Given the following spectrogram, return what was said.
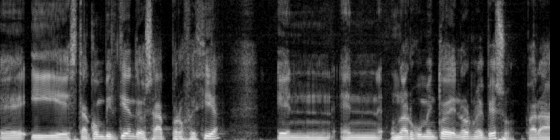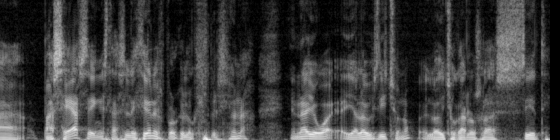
Eh, y está convirtiendo esa profecía en, en un argumento de enorme peso para pasearse en estas elecciones, porque lo que impresiona en Iowa, ya lo habéis dicho, ¿no? Lo ha dicho Carlos a las 7,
